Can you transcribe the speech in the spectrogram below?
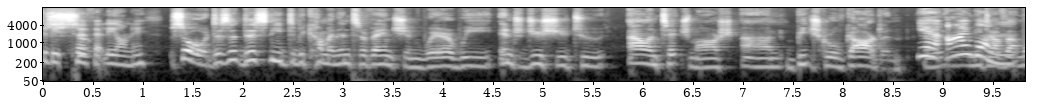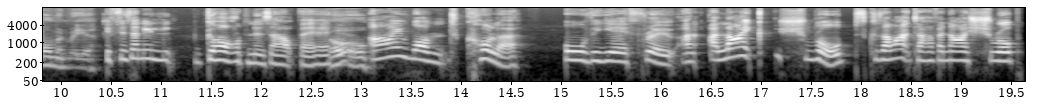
To be So- perfectly honest, So, does it this need to become an intervention where we introduce you to Alan Titchmarsh and Beechgrove Garden? Yeah, And I need to have want- that moment with you. if there's any gardeners out there, Uh-oh. I want colour all the year through, and I like shrubs because I like to have a nice shrub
